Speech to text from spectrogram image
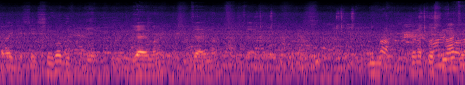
সবাইকে সেই শুভ বুদ্ধি দিন জয় মা জয় মা জয় মা। কোনো প্রশ্ন আছে?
